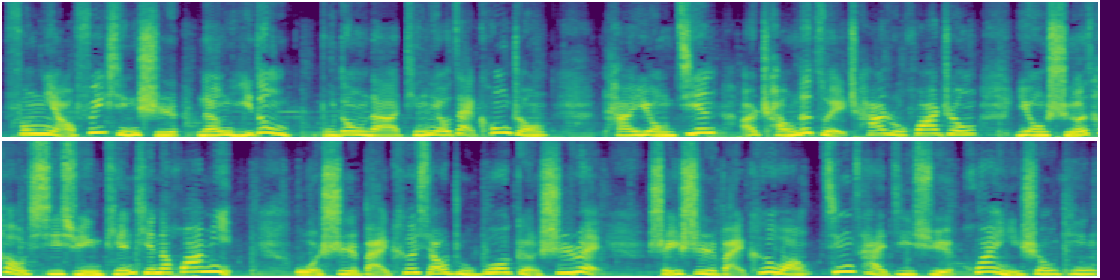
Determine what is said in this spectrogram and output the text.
蜂鸟飞行时能一动不动地停留在空中，它用尖而长的嘴插入花中，用舌头吸吮甜甜的花蜜。我是百科小主播耿诗睿，谁是百科王？精彩继续，欢迎收听。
